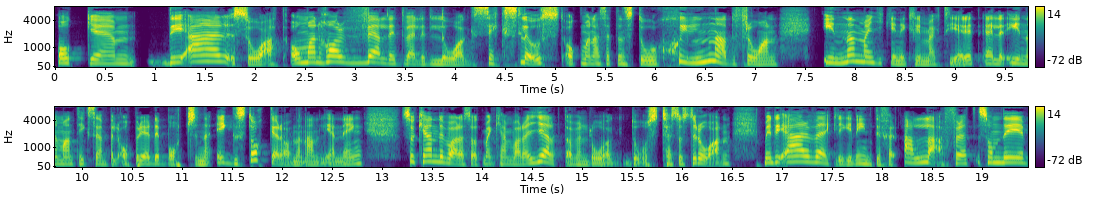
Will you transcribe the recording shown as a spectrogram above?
Och, eh, det är så att om man har väldigt, väldigt låg sexlust och man har sett en stor skillnad från innan man gick in i klimakteriet eller innan man till exempel opererade bort sina äggstockar av någon anledning, så kan det vara så att man kan vara hjälpt av en låg dos testosteron. Men det är verkligen inte för alla. För att som det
